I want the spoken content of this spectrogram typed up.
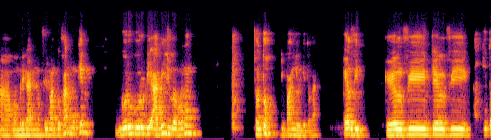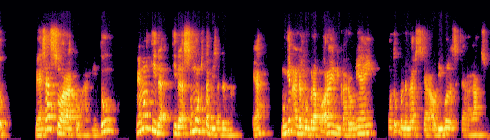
uh, memberikan firman Tuhan mungkin guru-guru di Abi juga ngomong contoh dipanggil gitu kan. Kelvin. Kelvin Kelvin gitu. Biasa suara Tuhan itu memang tidak tidak semua kita bisa dengar ya. Mungkin ada beberapa orang yang dikaruniai untuk mendengar secara audible secara langsung.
